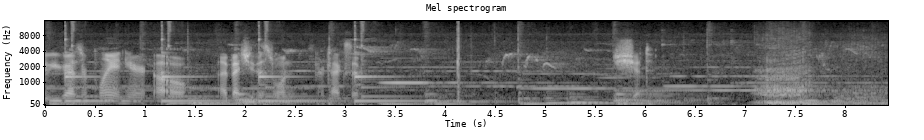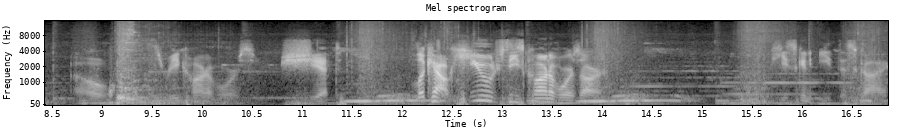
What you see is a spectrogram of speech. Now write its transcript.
See what you guys are playing here. Uh-oh. I bet you this one protects it. Shit. Oh, three carnivores. Shit. Look how huge these carnivores are. He's gonna eat this guy.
